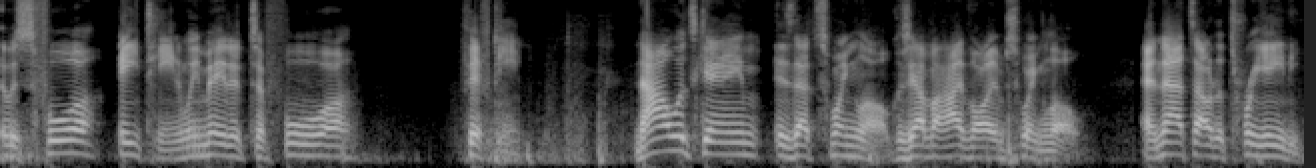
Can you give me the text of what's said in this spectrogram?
It was 418. We made it to 415. Now its game is that swing low because you have a high volume swing low. And that's out of 380,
